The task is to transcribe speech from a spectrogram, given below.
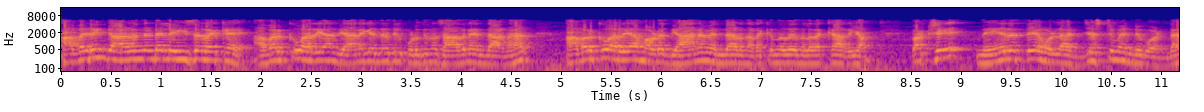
അവരും കാണുന്നുണ്ട് ലേസറൊക്കെ. അവർക്കും അറിയാം ധ്യാന കേന്ദ്രത്തിൽ കൊടുക്കുന്ന സാധനം എന്താണ്. അവർക്കും അറിയാം അവിടെ ധ്യാനം എന്താണ് നടക്കുന്നത് എന്നുള്ളതൊക്കെ അറിയാം. പക്ഷേ നേരത്തെ ഉള്ള അഡ്ജസ്റ്റ്മെന്റ് കൊണ്ട്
